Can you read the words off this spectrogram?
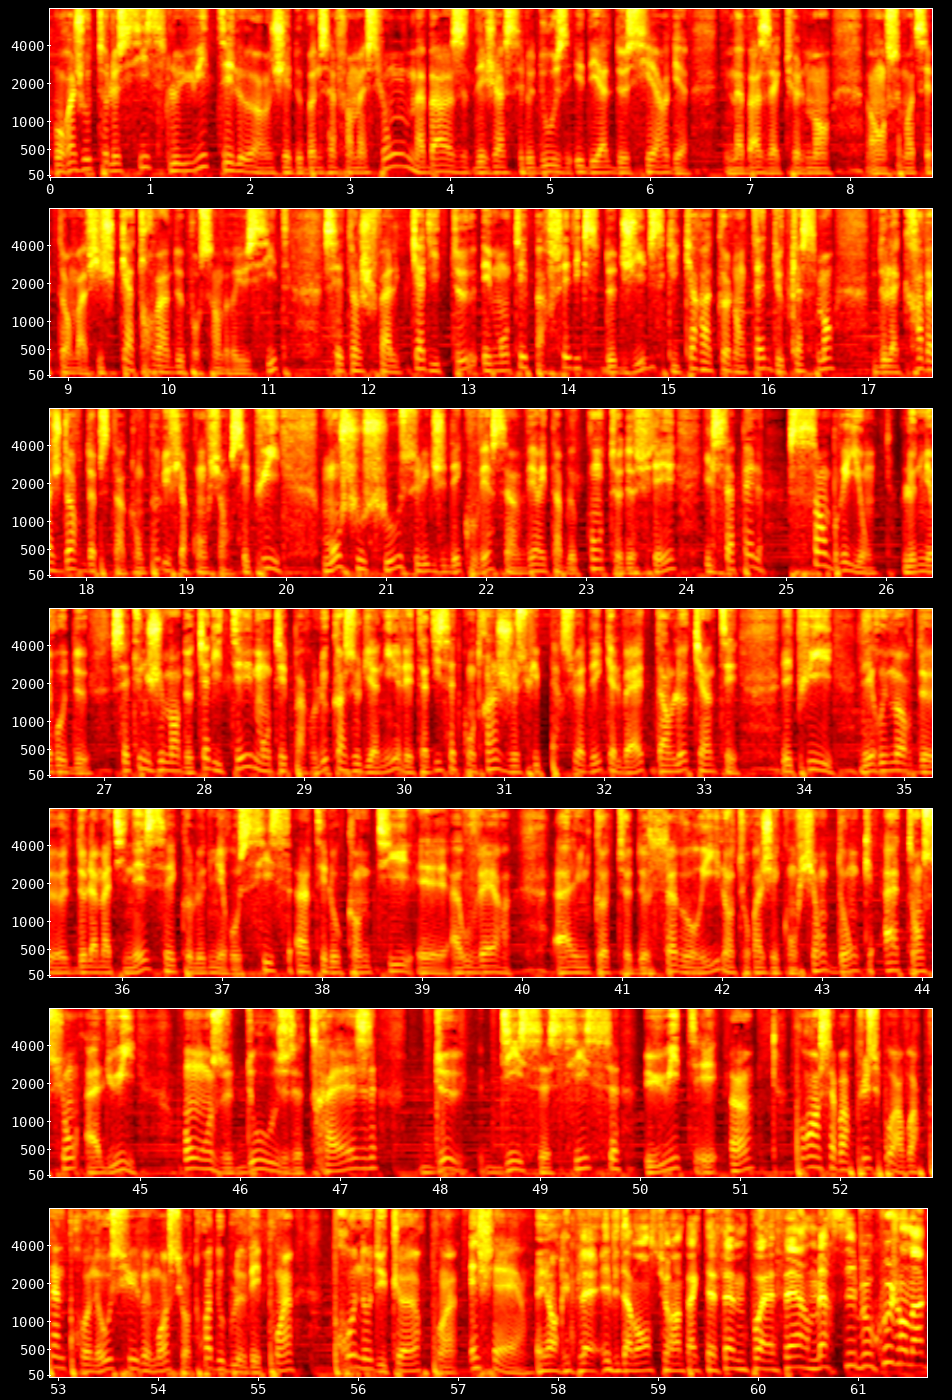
on rajoute le 6, le 8 et le 1. J'ai de bonnes informations. Ma base, déjà, c'est le 12 idéal de Siergue. Ma base actuellement, en ce mois de septembre, affiche 82% de réussite. C'est un cheval qualiteux et monté par Félix de Gilles qui caracole en tête du classement de la cravache d'or d'obstacle. On peut lui faire confiance. Et puis, mon chouchou, celui que j'ai découvert, c'est un véritable conte de fées. Il s'appelle Sambrion, le numéro 2. C'est une jument de qualité montée par Lucas Giuliani. Elle est à 17 contre 1. Je suis persuadé qu'elle va être dans le quintet. Et puis, les rumeurs de, de la matinée, c'est que le numéro 6, Intello Conti, a ouvert à une cote de favori. L'entourage est confiant, donc attention à lui. 11, 12, 13, 2, 10, 6, 8 et 1. Pour en savoir plus, pour avoir plein de pronos, suivez-moi sur www.pronoducœur.fr. Et en replay, évidemment, sur impactfm.fr. Merci beaucoup Jean-Marc.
